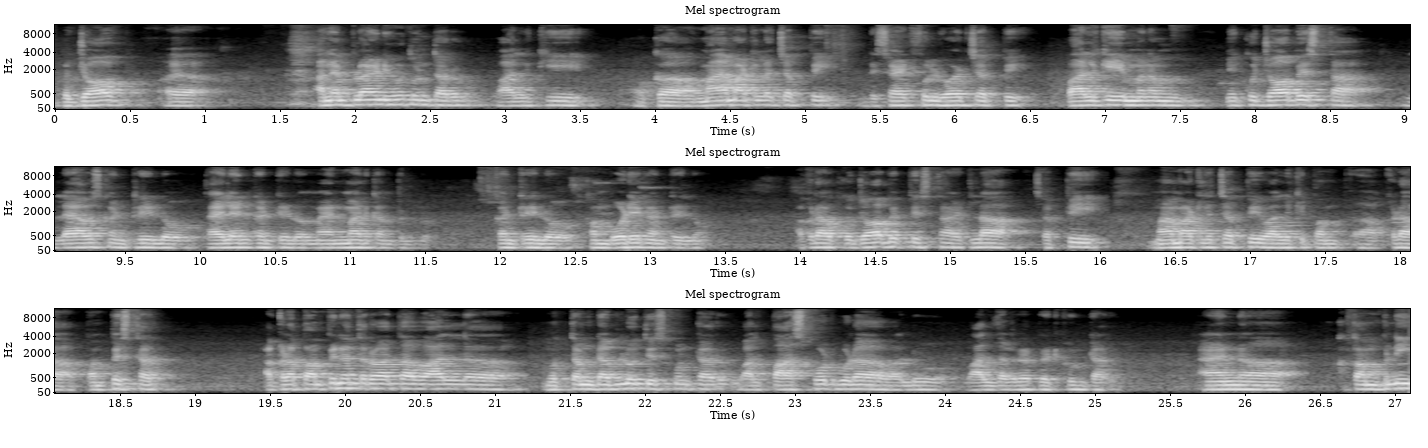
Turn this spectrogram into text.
ఒక జాబ్ అన్ఎంప్లాయిడ్ యూత్ ఉంటారు. వాళ్ళకి ఒక మాయ మాటలో చెప్పి డిసైడ్ఫుల్ వర్డ్ చెప్పి వాళ్ళకి మనం మీకు జాబ్ ఇస్తా. లావస్ కంట్రీలో థైలాండ్ కంట్రీలో మయన్మార్ కంట్రీలో కంట్రీలో కంబోడియా కంట్రీలో అక్కడ ఒక జాబ్ ఇప్పిస్తా ఇట్లా చెప్పి మా మాటలు చెప్పి వాళ్ళకి పంప్ అక్కడ పంపిస్తారు. అక్కడ పంపిన తర్వాత వాళ్ళు మొత్తం డబ్బులు తీసుకుంటారు. వాళ్ళ పాస్పోర్ట్ కూడా వాళ్ళు వాళ్ళ దగ్గర పెట్టుకుంటారు. అండ్ కంపెనీ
